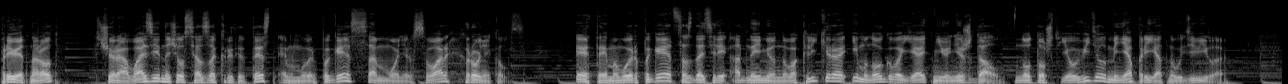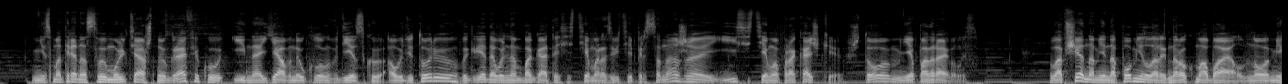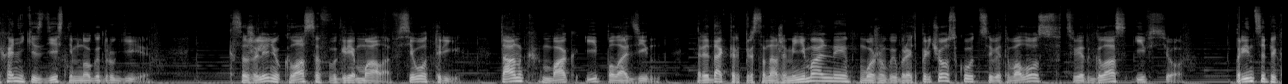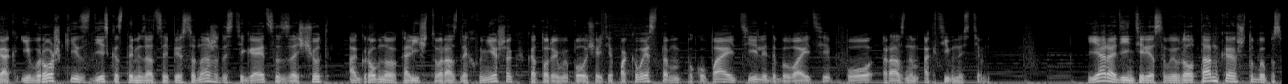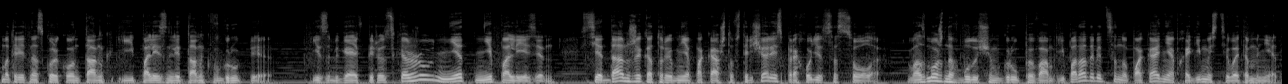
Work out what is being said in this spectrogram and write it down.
Привет, народ! Вчера в Азии начался закрытый тест MMORPG Summoners War Chronicles. Это MMORPG от создателей одноименного кликера, и многого я от нее не ждал, но то, что я увидел, меня приятно удивило. Несмотря на свою мультяшную графику и на явный уклон в детскую аудиторию, в игре довольно богатая система развития персонажа и система прокачки, что мне понравилось. Вообще она мне напомнила Ragnarok Mobile, но механики здесь немного другие – к сожалению, классов в игре мало, всего три. Танк, маг и паладин. Редактор персонажа минимальный, можем выбрать прическу, цвет волос, цвет глаз и все. В принципе, как и в Рожке, здесь кастомизация персонажа достигается за счет огромного количества разных внешек, которые вы получаете по квестам, покупаете или добываете по разным активностям. Я ради интереса выбрал танка, чтобы посмотреть, насколько он танк и полезен ли танк в группе. И забегая вперед скажу, нет, не полезен. Все данжи, которые мне пока что встречались, проходятся соло. Возможно, в будущем группы вам и понадобятся, но пока необходимости в этом нет.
